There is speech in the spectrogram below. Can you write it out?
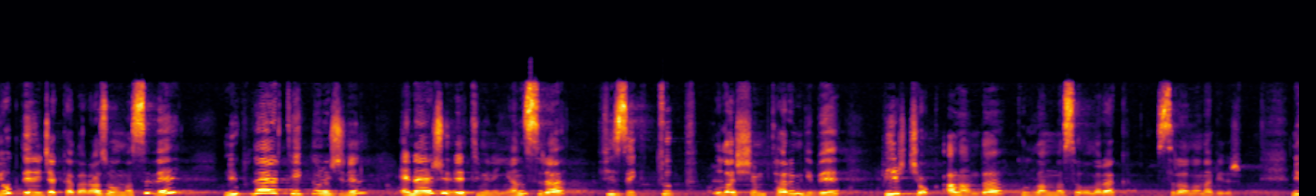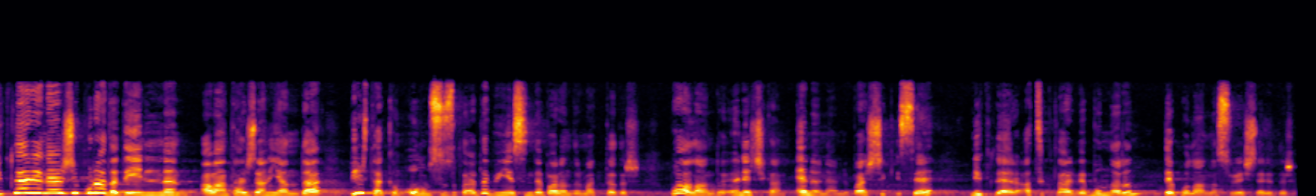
yok denecek kadar az olması ve nükleer teknolojinin enerji üretiminin yanı sıra fizik, tıp, ulaşım, tarım gibi birçok alanda kullanılması olarak sıralanabilir. Nükleer enerji burada değinilen avantajların yanında bir takım olumsuzluklar da bünyesinde barındırmaktadır. Bu alanda öne çıkan en önemli başlık ise nükleer atıklar ve bunların depolanma süreçleridir.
